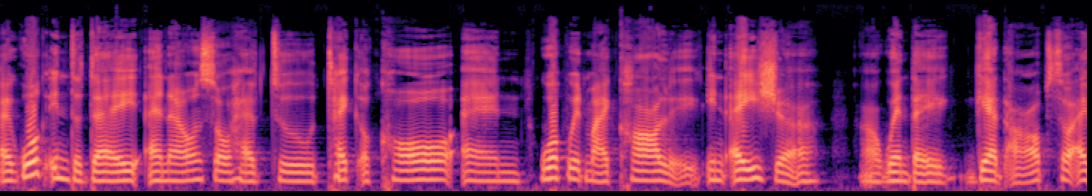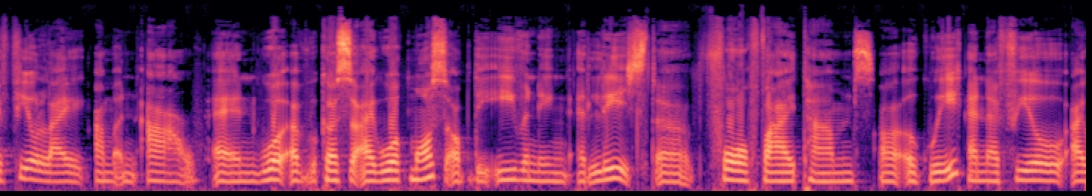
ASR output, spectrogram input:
I work in the day, and I also have to take a call and work with my colleague in Asia uh, when they get up. So I feel like I'm an owl and work uh, because I work most of the evening at least uh, four or five times uh, a week, and I feel I,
